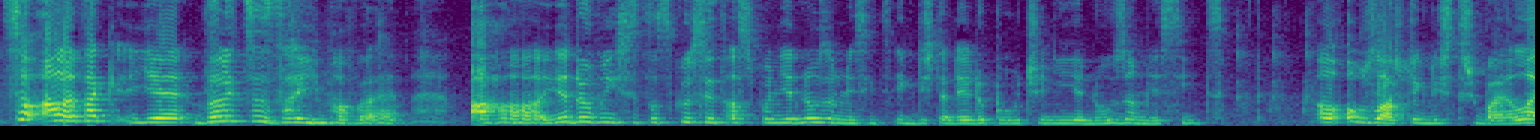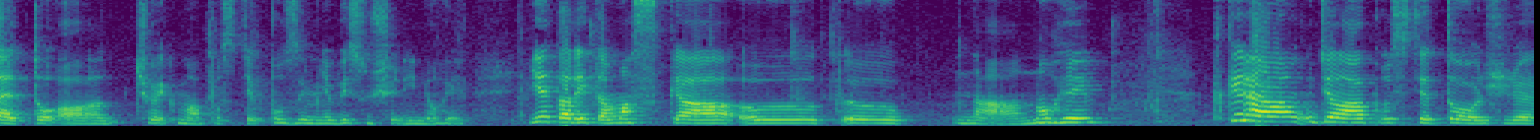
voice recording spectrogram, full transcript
Co ale tak je velice zajímavé a je dobrý si to zkusit aspoň jednou za měsíc, i když tady je doporučení jednou za měsíc. Obzvláště když třeba je léto a člověk má prostě po zimě vysušený nohy. Je tady ta maska uh, uh, na nohy, která vám udělá prostě to, že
